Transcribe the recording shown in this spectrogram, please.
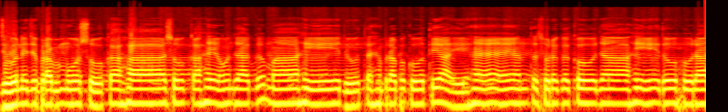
ਜੋ ਨਿਜ ਪ੍ਰਭ ਮੋਹ ਸੋ ਕਹਾ, ਸੋ ਕਹੇ ਓ ਜਗ ਮਾਹੀ, ਜੋ ਤਹ ਪ੍ਰਭ ਕੋ ਧਿਆਏ ਹੈ, ਅੰਤ ਸੁਰਗ ਕੋ ਜਾਹੇ ਦੋਹਰਾ।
